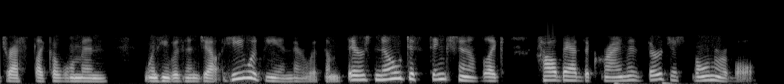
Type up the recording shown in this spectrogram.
dressed like a woman when he was in jail. He would be in there with them. There's no distinction of like how bad the crime is they're just vulnerable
